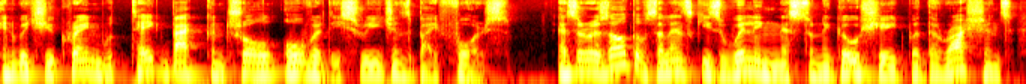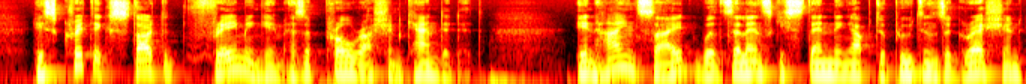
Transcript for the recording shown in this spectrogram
in which Ukraine would take back control over these regions by force. As a result of Zelensky's willingness to negotiate with the Russians, his critics started framing him as a pro Russian candidate. In hindsight, with Zelensky standing up to Putin's aggression,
